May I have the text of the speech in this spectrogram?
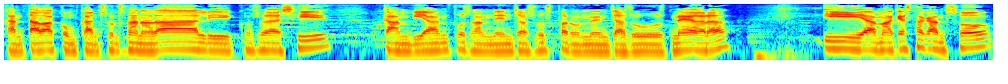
cantava com cançons de Nadal i coses així, canviant pues, el nen Jesús per un nen Jesús negre, i amb aquesta cançó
